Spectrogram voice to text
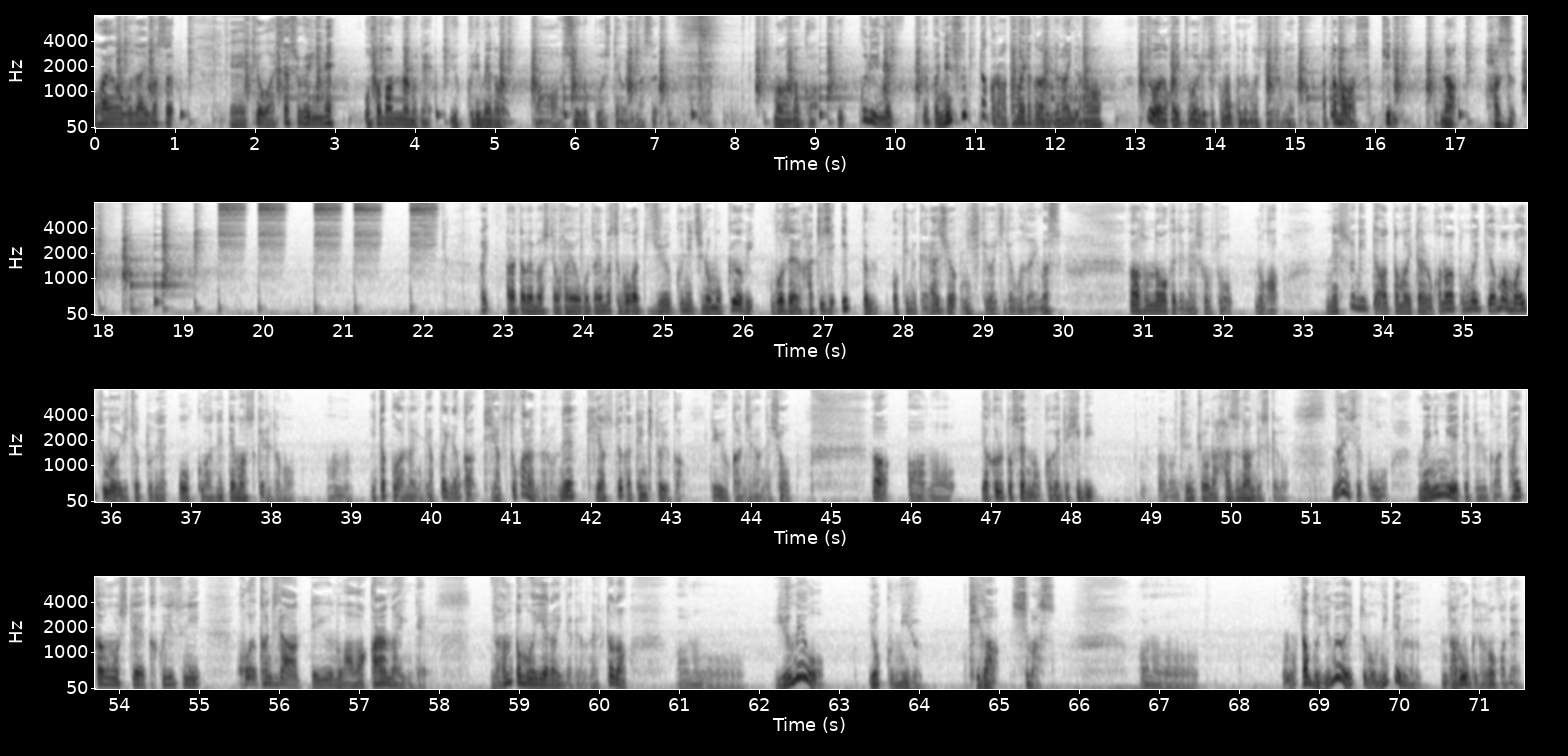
おはようございます。えー今日は久しぶりにね、遅番なので、ゆっくりめの収録をしております。まあなんか、ゆっくりね、やっぱり寝すぎたから頭痛くなるんじゃないんだな。今日はなんかいつもよりちょっと多く寝ましたけどね。頭はすっきりなはず。はい。改めましておはようございます。5月19日の木曜日午前8時1分、起き抜けラジオ西京一でございます。ああ、そんなわけでね、そうそう。なんか、寝すぎて頭痛いのかなと思いきや、まあまあいつもよりちょっとね、多くは寝てますけれども、うん。痛くはないんで、やっぱりなんか気圧とかなんだろうね。気圧というか天気というか、っていう感じなんでしょう。あ、あの、ヤクルト1000のおかげで日々、あの順調なはずなんですけど何せこう目に見えてというか体感をして確実にこういう感じだっていうのがわからないんで何とも言えないんだけどね。ただあの夢をよく見る気がします。あの多分夢はいつも見てるんだろうけどなんかね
